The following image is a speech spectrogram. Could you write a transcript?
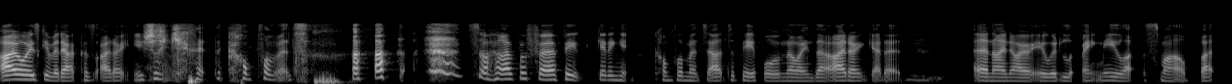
I always give it out because I don't usually get the compliments. so I prefer pe- getting it compliments out to people knowing that I don't get it. And I know it would make me like, smile, but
